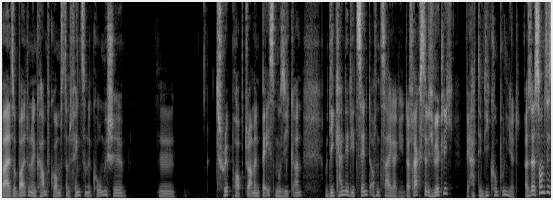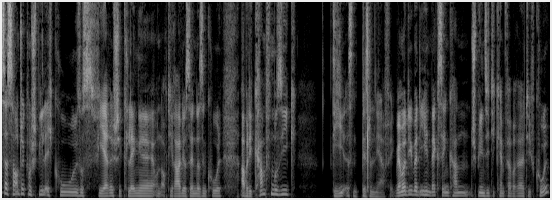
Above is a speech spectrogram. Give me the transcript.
weil sobald du in den Kampf kommst, dann fängt so eine komische hm, Trip-Hop, Drum and Bass Musik an und die kann dir dezent auf den Zeiger gehen. Da fragst du dich wirklich, wer hat denn die komponiert? Also sonst ist der Soundtrack vom Spiel echt cool, so sphärische Klänge und auch die Radiosender sind cool. Aber die Kampfmusik, die ist ein bisschen nervig. Wenn man die über die hinwegsehen kann, spielen sich die Kämpfe aber relativ cool.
